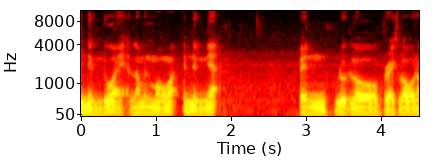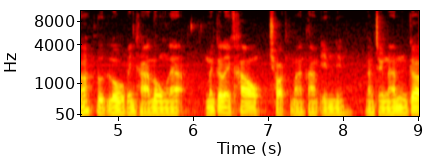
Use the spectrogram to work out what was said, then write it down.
N1 ด้วย แล้วมันมองว่า M1 เนี่ย เป็นหลุดโลเบรกโลเนาะหลุดโลเป็นขาลงแล้ว มันก็เลยเข้าช็อตมาตาม M1 หลังจากนั้นมันก็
